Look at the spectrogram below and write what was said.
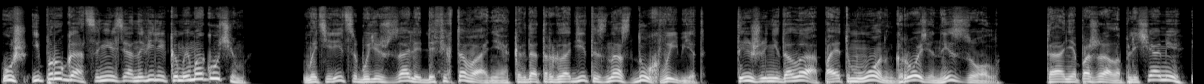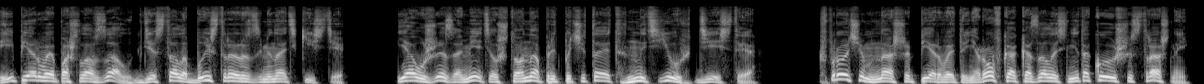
«Уж и поругаться нельзя на великом и могучем!» «Материться будешь в зале для фехтования, когда троглодит из нас дух выбьет. Ты же не дала, поэтому он грозен и зол». Таня пожала плечами и первая пошла в зал, где стала быстро разминать кисти я уже заметил, что она предпочитает нытью действия. Впрочем, наша первая тренировка оказалась не такой уж и страшной.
